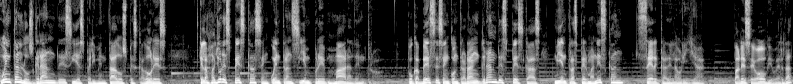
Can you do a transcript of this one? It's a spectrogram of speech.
Cuentan los grandes y experimentados pescadores que las mayores pescas se encuentran siempre mar adentro. Pocas veces encontrarán grandes pescas mientras permanezcan cerca de la orilla. Parece obvio, ¿verdad?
